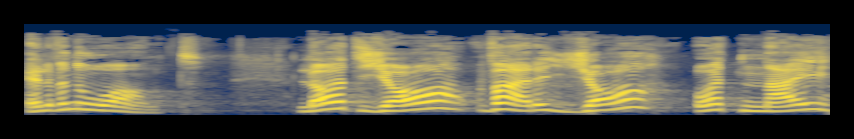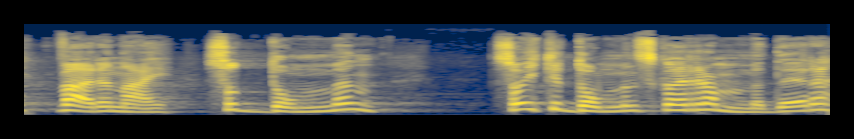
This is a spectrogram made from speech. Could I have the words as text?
eller ved noe annet. La et ja være ja og et nei være nei, så, dommen, så ikke dommen skal ramme dere.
